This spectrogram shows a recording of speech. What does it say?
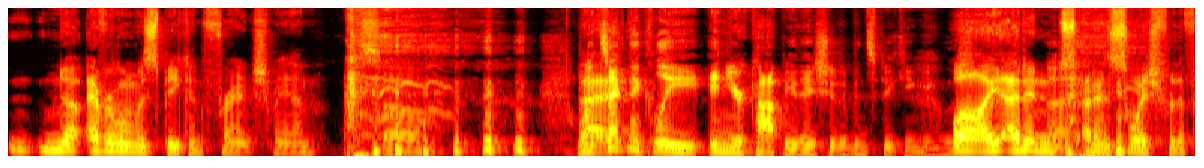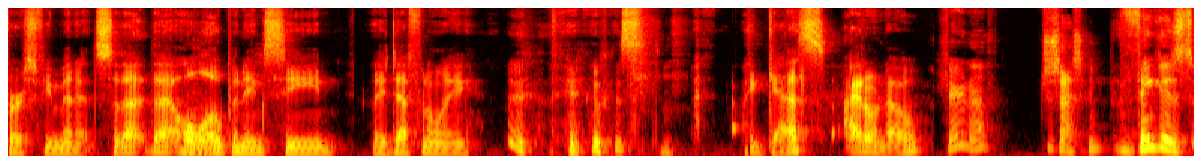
no, everyone was speaking French, man. So, well, That- technically, in your copy, they should have been speaking English. well, I, I didn't. I didn't switch for the first few minutes. So that that whole Mm. opening scene, they definitely, it was, I guess, I don't know. fair enough. Just asking. The thing is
